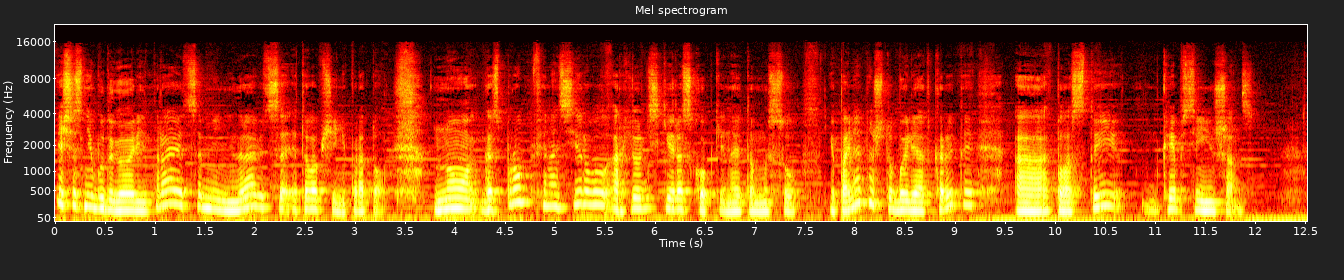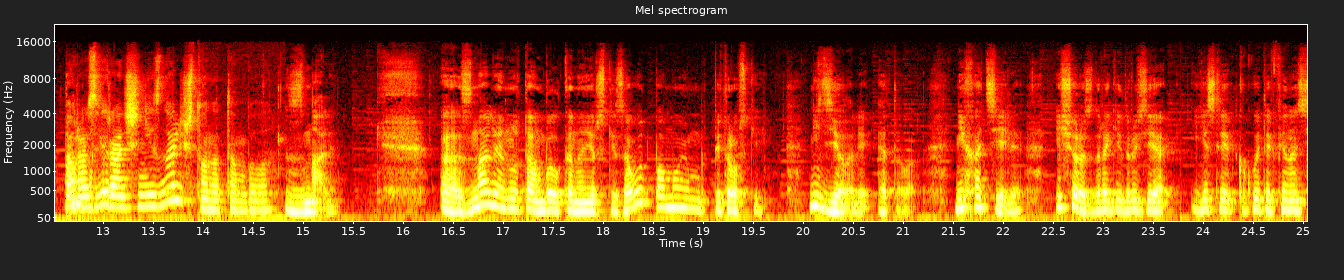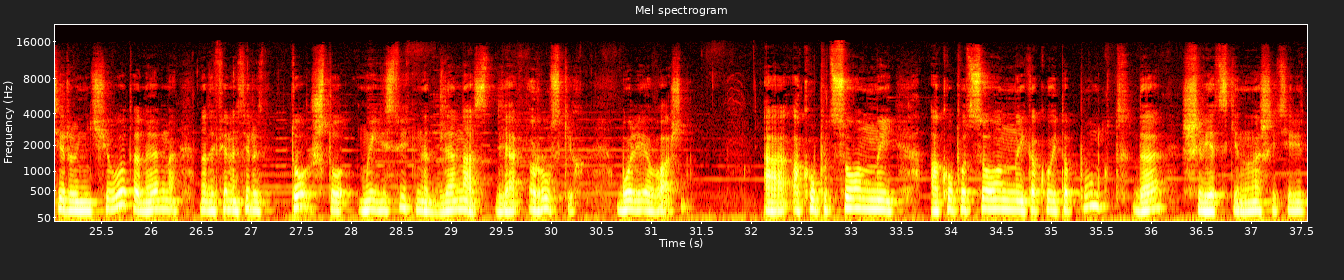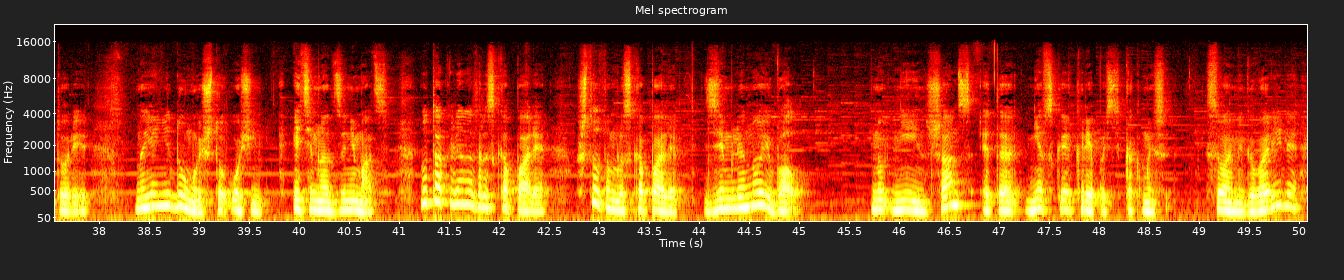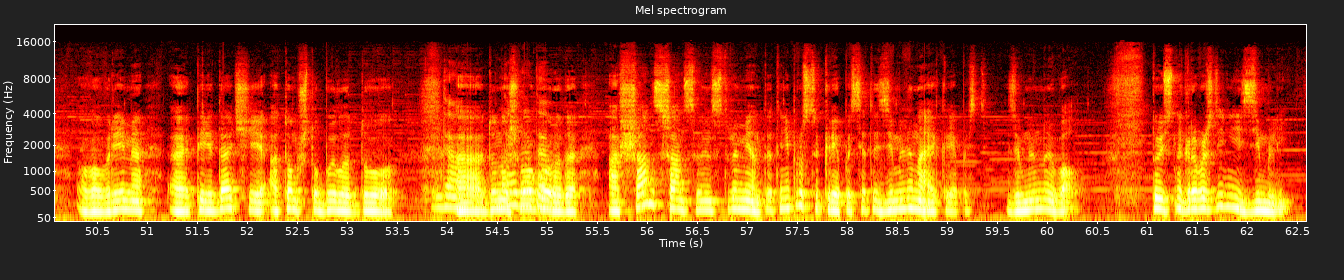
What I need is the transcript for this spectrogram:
Я сейчас не буду говорить, нравится мне, не нравится, это вообще не про то. Но «Газпром» финансировал археологические раскопки на этом мысу. И понятно, что были открыты э, пласты крепости Ниншанс. Там... А разве раньше не знали, что она там была? Знали. Э, знали, ну там был канонерский завод, по-моему, Петровский. Не делали этого не хотели. Еще раз, дорогие друзья, если какое-то финансирование чего-то, наверное, надо финансировать то, что мы действительно для нас, для русских, более важно. А оккупационный, оккупационный какой-то пункт, да, шведский на нашей территории, но я не думаю, что очень этим надо заниматься. Ну так или иначе раскопали. Что там раскопали? Земляной вал. Ну, не Иншанс, это Невская крепость, как мы с вами говорили во время э, передачи о том, что было до, да. э, до нашего да, да, города. Да. А шанс, шансовый инструмент – это не просто крепость, это земляная крепость, земляной вал. То есть нагромождение земли –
